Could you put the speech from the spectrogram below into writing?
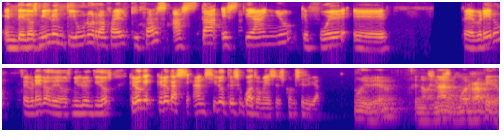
en de 2021, Rafael, quizás hasta este año que fue eh, febrero, febrero de 2022. Creo que, creo que han sido tres o cuatro meses con Silvia. Muy bien, fenomenal, muy rápido.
